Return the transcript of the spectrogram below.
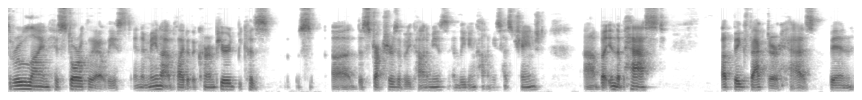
through line historically at least, and it may not apply to the current period because uh, the structures of economies and leading economies has changed. Uh, but in the past, a big factor has been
